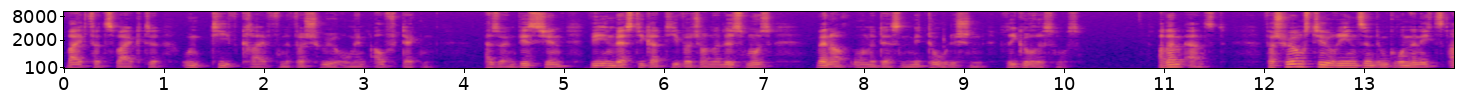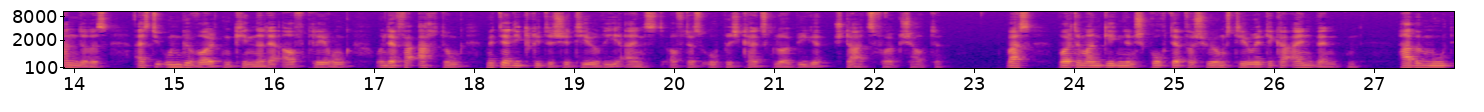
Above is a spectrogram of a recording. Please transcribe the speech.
weit verzweigte und tiefgreifende Verschwörungen aufdecken. Also ein bisschen wie investigativer Journalismus, wenn auch ohne dessen methodischen Rigorismus. Aber im Ernst, Verschwörungstheorien sind im Grunde nichts anderes als die ungewollten Kinder der Aufklärung und der Verachtung, mit der die kritische Theorie einst auf das obrigkeitsgläubige Staatsvolk schaute. Was wollte man gegen den Spruch der Verschwörungstheoretiker einwenden? Habe Mut,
